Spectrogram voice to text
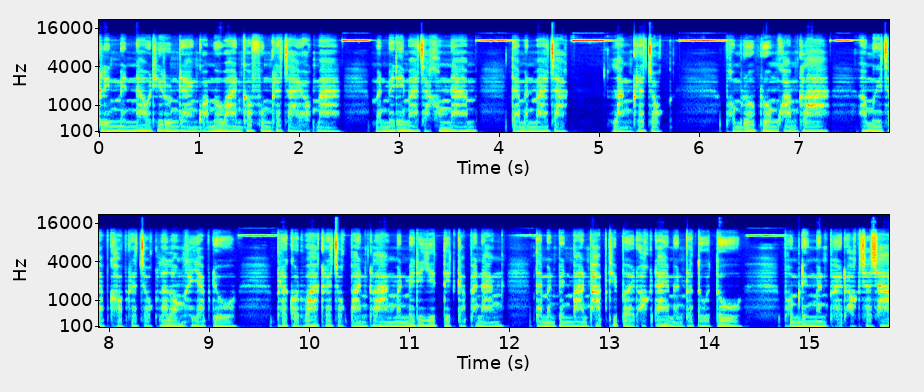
กลิ่นเหม็นเน่าที่รุนแรงกว่าเมื่อวานก็ฟุ้งกระจายออกมา มันไม่ได้มาจากห้องน้ำแต่มันมาจากหลังกระจก ผมรวบรวมความกล้า เอามือจับขอบกระจกและลองขยับดู ปรากฏว่ากระจกบานกลางมันไม่ได้ยึดติดกับผนัง แต่มันเป็นบานพับที่เปิดออกได้เหมือนประตูตู้ ผมดึงมันเปิดออกช้า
